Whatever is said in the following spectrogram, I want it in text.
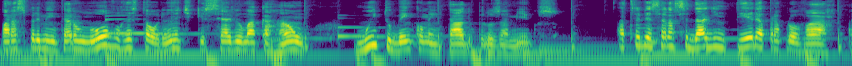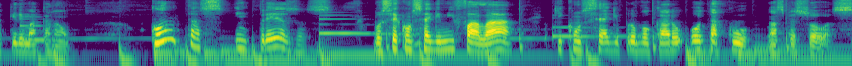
para experimentar um novo restaurante que serve o um macarrão muito bem comentado pelos amigos. Atravessar a cidade inteira para provar aquele macarrão. Quantas empresas você consegue me falar que consegue provocar o otaku nas pessoas?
